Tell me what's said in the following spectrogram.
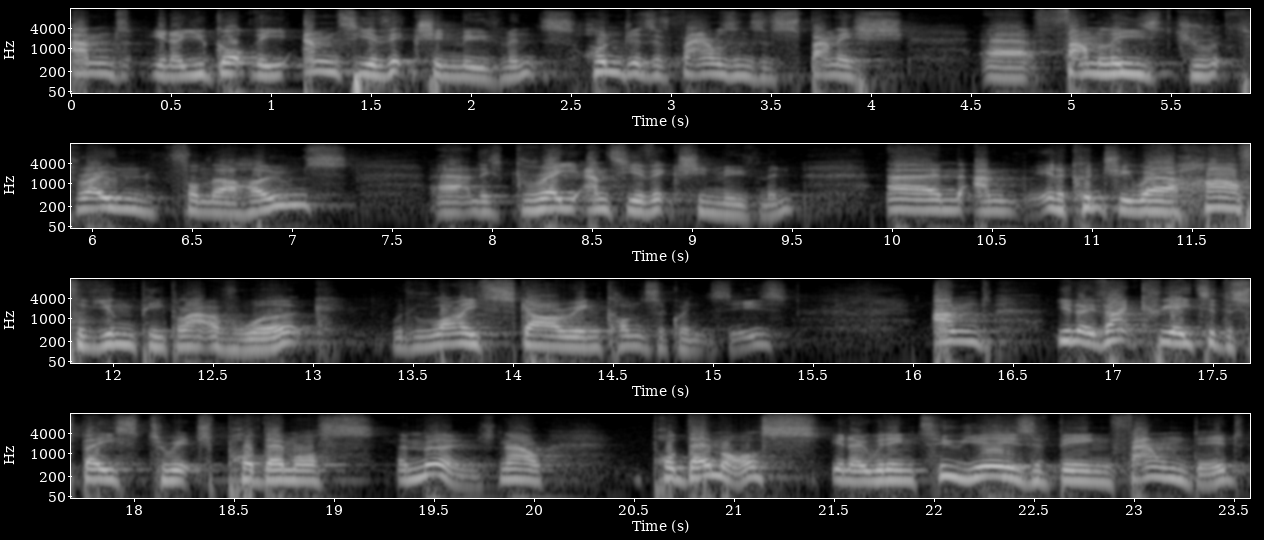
and, you know, you got the anti-eviction movements, hundreds of thousands of Spanish uh, families thrown from their homes, uh, and this great anti-eviction movement, um, and in a country where half of young people out of work with life-scarring consequences, and you know that created the space to which Podemos emerged. Now, Podemos, you know, within two years of being founded,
